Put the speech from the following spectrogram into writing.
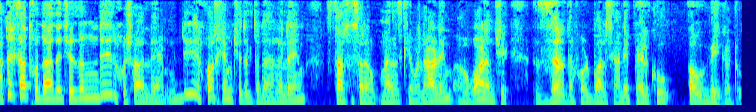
حقیقت خو دا دی چې زه نن ډېر خوشحاله یم، ډېر خوښ یم چې دلته راغلی یم، ستاسو سره منځ کې ولاړ یم او غواړم چې زر د فوټبال سیالۍ پیل کړو او ویې ګټو.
